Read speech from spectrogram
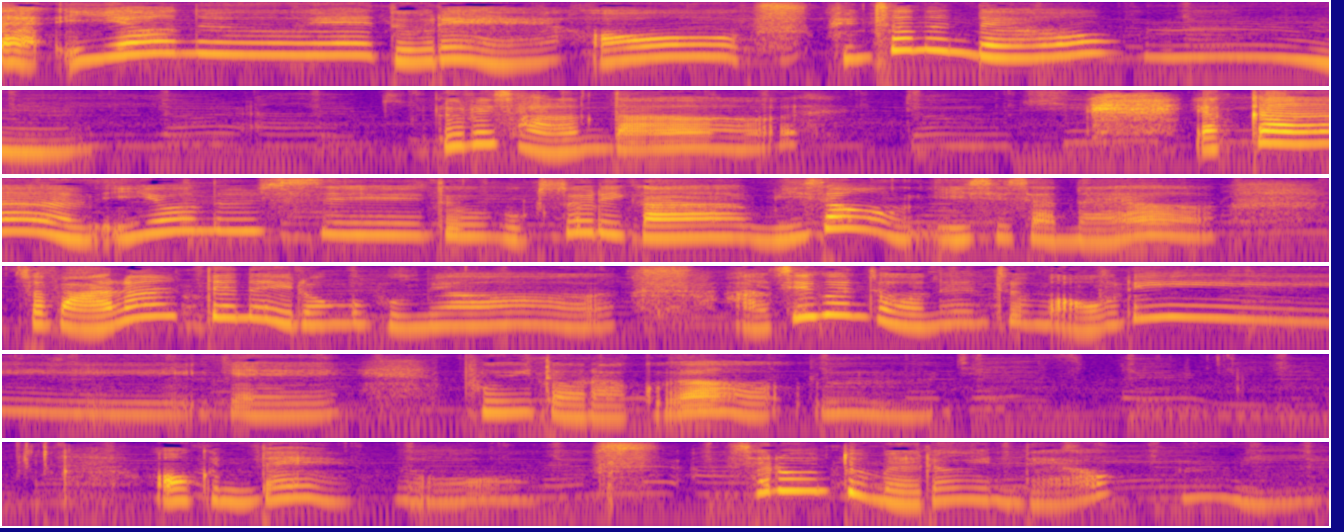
자, 이현우의 노래. 어우, 괜찮은데요? 음, 노래 잘한다. 약간 이현우 씨도 목소리가 미성이시잖아요. 그래서 말할 때는 이런 거 보면 아직은 저는 좀 어리게 보이더라고요. 음. 어, 근데, 어, 새로운 또 매력인데요? 음.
